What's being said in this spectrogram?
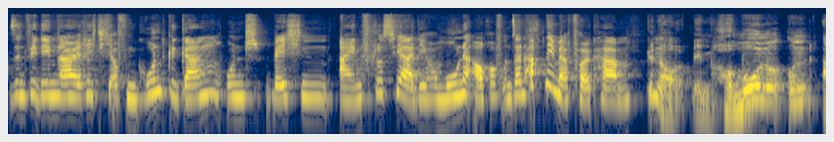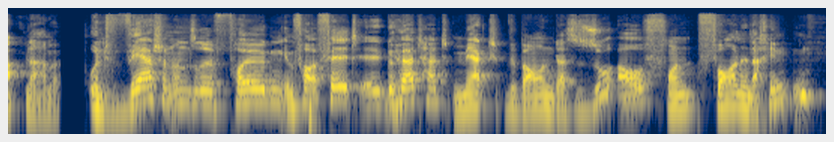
sind wir dem nahe richtig auf den Grund gegangen und welchen Einfluss ja die Hormone auch auf unseren Abnehmerfolg haben. Genau, eben Hormone und Abnahme. Und wer schon unsere Folgen im Vorfeld äh, gehört hat, merkt, wir bauen das so auf von vorne nach hinten.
